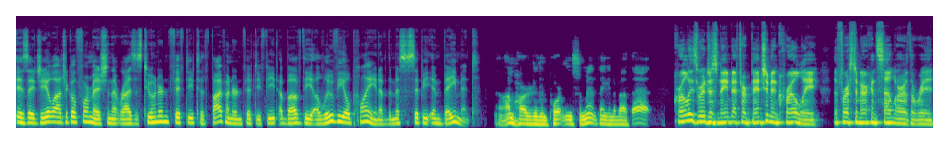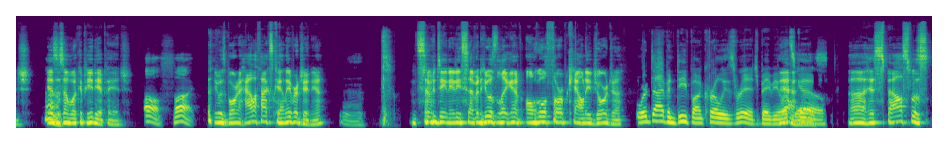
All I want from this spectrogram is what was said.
is a geological formation that rises 250 to 550 feet above the alluvial plain of the Mississippi embayment. Oh, I'm harder than Portland cement thinking about that. Crowley's Ridge is named after Benjamin Crowley, the first American settler of the ridge. He has Huh. his own Wikipedia page. Oh fuck. He was born in Halifax County, Virginia. Uh, In 1787, he was living in Oglethorpe County, Georgia. We're diving deep on Crowley's Ridge, baby. Let's Yeah. go. yes. Uh, his spouse was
